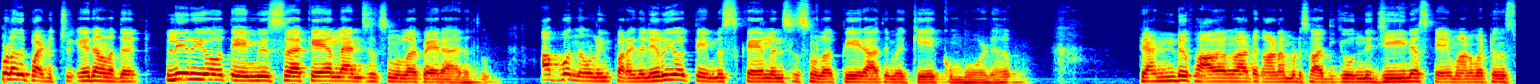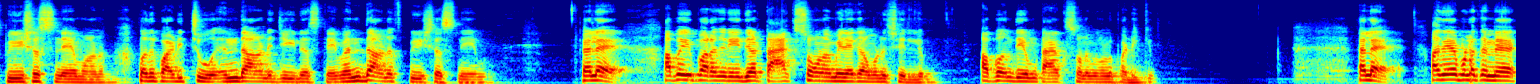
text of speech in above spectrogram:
അപ്പോൾ അത് പഠിച്ചു. ഏതാണത്? ലിറിയോ തേമിസ് കേരളാൻസിസ് എന്നുള്ള പേരായിരുന്നു. അപ്പോൾ നമ്മൾ ഈ പറയുന്ന ലിറിയോ തേമിസ് കെയർലെൻസസ് എന്നുള്ള പേര് ആദ്യമേ കേൾക്കുമ്പോൾ രണ്ട് ഭാഗങ്ങളായിട്ട് കാണാൻ വേണ്ടി സാധിക്കും. ഒന്ന് ജീനസ് നെയിമാണ് മറ്റൊന്ന് സ്പീഷ്യസ് നെയിമാണ് അപ്പോൾ അത് പഠിച്ചു. എന്താണ് ജീനസ് നെയിം എന്താണ് സ്പീഷ്യസ് നെയിം അല്ലേ? അപ്പോൾ ഈ പറഞ്ഞ രീതി ടാക്സോണമിയിലേക്ക് നമ്മൾ ചെല്ലും. അപ്പോൾ എന്ത് ചെയ്യും? ടാക്സോണമി നമ്മൾ പഠിക്കും. അല്ലേ? അതേപോലെ തന്നെ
